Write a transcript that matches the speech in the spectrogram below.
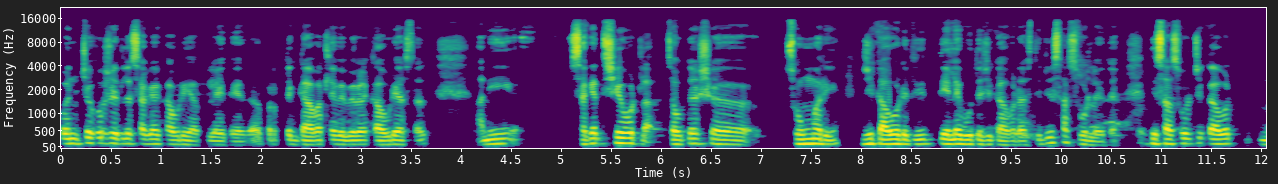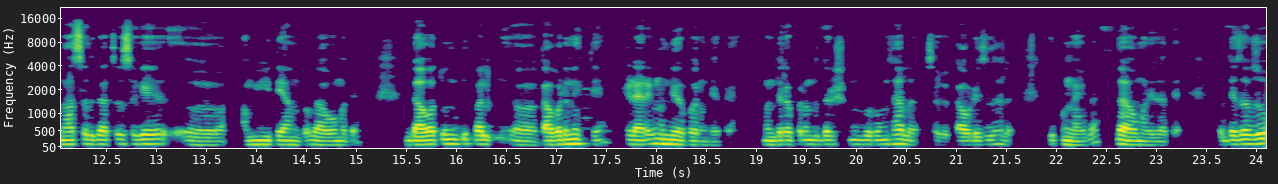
पंचक्रोशीतल्या सगळ्या कावडी आपल्या इथे येतात. प्रत्येक गावातल्या वेगवेगळ्या कावडी असतात. आणि सगळ्यात शेवटला चौथ्या श- सोमवारी जी कावड येते ती तेल्याभूताची कावड असते जी सासवडला येते. ती सासवडची कावड नाचत गाचत सगळे आम्ही इथे आणतो गावामध्ये. गावातून ती पालखी कावड निघते ते डायरेक्ट मंदिरापर्यंत येते. मंदिरापर्यंत दर्शन करून झालं सगळं कावडीचं झालं की पुन्हा एकदा गावामध्ये जाते. पण त्याचा जो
